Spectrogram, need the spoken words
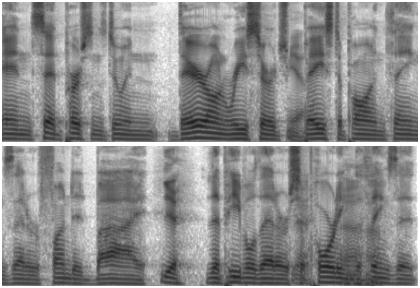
and said person's doing their own research Yeah. based upon things that are funded by Yeah, the people that are supporting the things that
